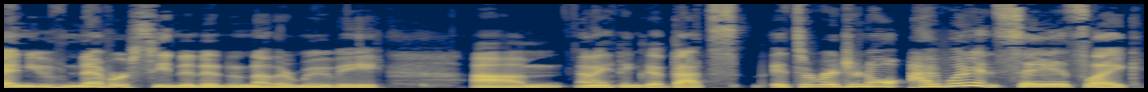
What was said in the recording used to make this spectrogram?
And you've never seen it in another movie. Um, and I think that that's, it's original. I wouldn't say it's like,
